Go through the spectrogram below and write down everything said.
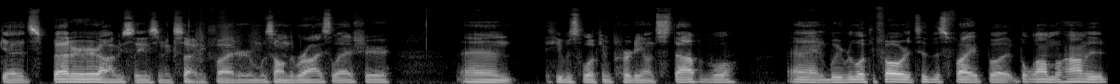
gets better. Obviously, he's an exciting fighter and was on the rise last year. And he was looking pretty unstoppable and we were looking forward to this fight. But Belal Muhammad,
